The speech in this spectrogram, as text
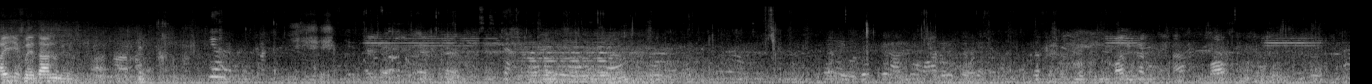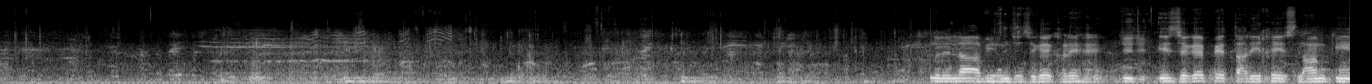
आइए मैदान में। अल्हम्दुलिल्लाह अभी हम जिस जगह खड़े हैं जी जी। इस जगह पे तारीख़ इस्लाम की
